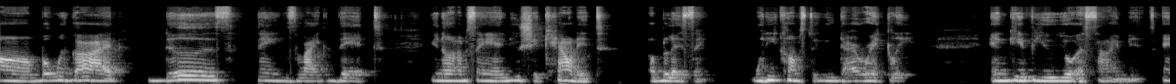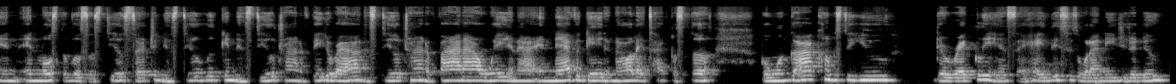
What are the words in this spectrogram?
Um, but when God does things like that, you know what I'm saying? You should count it a blessing when he comes to you directly and give you your assignment. And and most of us are still searching and still looking and still trying to figure out and still trying to find our way and our, and navigate and all that type of stuff. But when God comes to you directly and say, "Hey, this is what I need you to do,"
